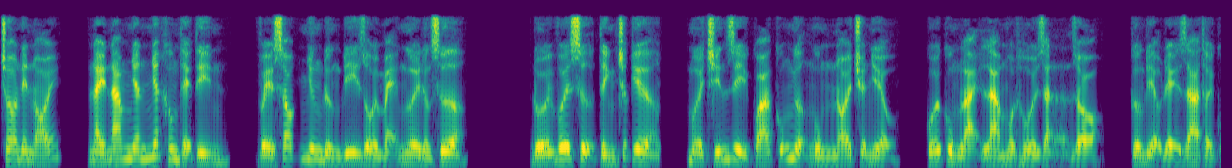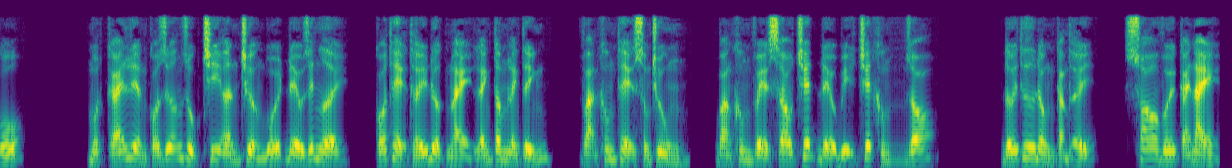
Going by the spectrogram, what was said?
Cho nên nói, này nam nhân nhất không thể tin, về sau nhưng đừng đi rồi mẹ ngươi đường xưa. Đối với sự tình trước kia, 19 gì quá cũng ngượng ngùng nói chuyện nhiều, cuối cùng lại là một hồi dặn dò, cường điệu để ra thời cố. Một cái liền có dưỡng dục tri ân trưởng bối đều giết người, có thể thấy được này lãnh tâm lãnh tính, vạn không thể sống chung, bằng không về sau chết đều bị chết không rõ. Đới thư đồng cảm thấy, so với cái này,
